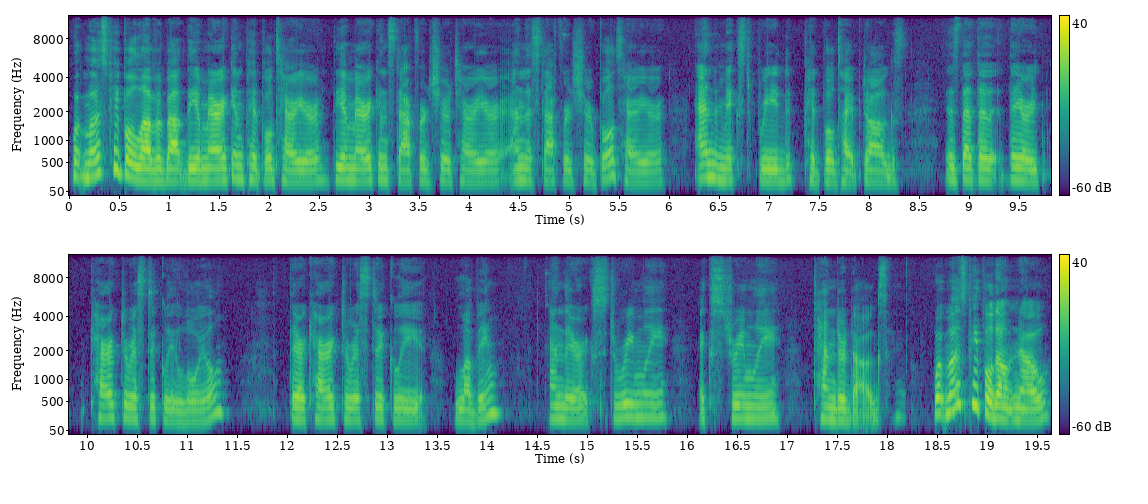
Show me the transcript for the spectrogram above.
What most people love about the American Pit Bull Terrier, the American Staffordshire Terrier, and the Staffordshire Bull Terrier, and mixed breed pit bull type dogs is that they are characteristically loyal, they're characteristically loving, and they're extremely, extremely tender dogs. What most people don't know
